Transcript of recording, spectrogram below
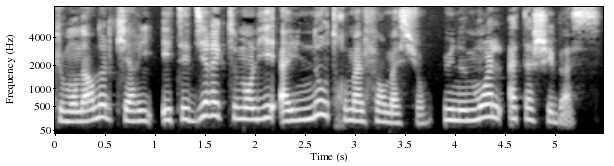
que mon Arnold Chiari était directement lié à une autre malformation, une moelle attachée basse.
